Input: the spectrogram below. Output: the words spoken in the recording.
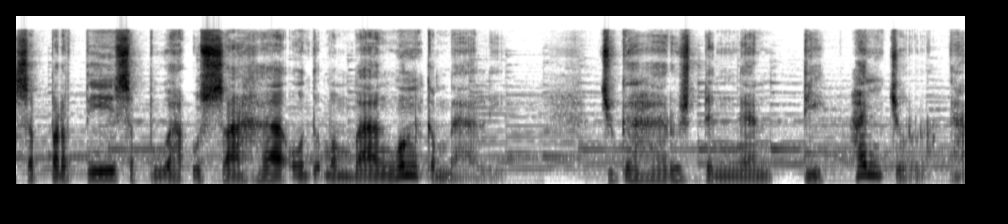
Seperti sebuah usaha untuk membangun kembali juga harus dengan dihancurkan.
